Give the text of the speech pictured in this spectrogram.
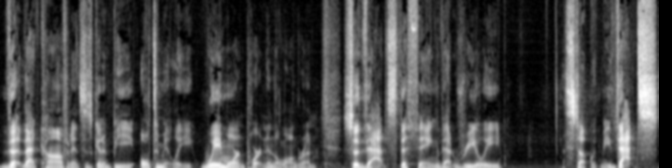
that that confidence is going to be ultimately way more important in the long run. So that's the thing that really stuck with me. That's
